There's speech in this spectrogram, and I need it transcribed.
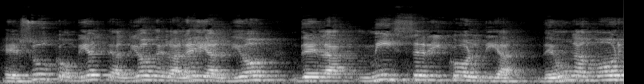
Jesús convierte al Dios de la ley, al Dios de la misericordia, de un amor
